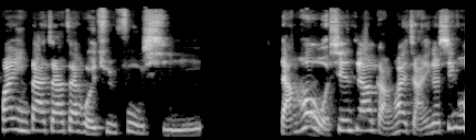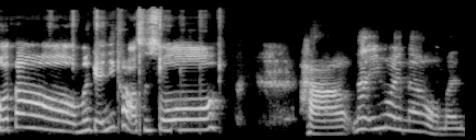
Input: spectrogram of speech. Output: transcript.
欢迎大家再回去复习。然后我现在要赶快讲一个新活动，我们给 n i c o 老师说。好，那因为呢，我们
